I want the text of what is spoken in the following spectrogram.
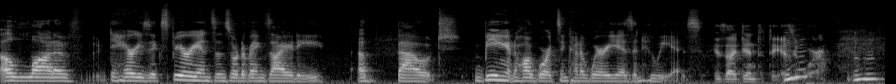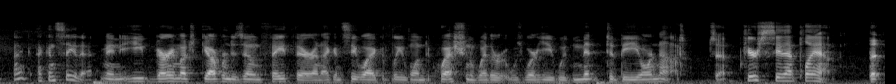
a lot of Harry's experience and sort of anxiety about being at Hogwarts and kind of where he is and who he is. His identity, as it were. Mm-hmm. I, I can see that. I mean, he very much governed his own fate there, and I can see why it could lead one to question whether it was where he was meant to be or not. So, curious to see that play out. But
